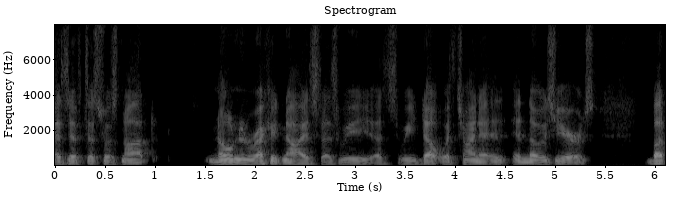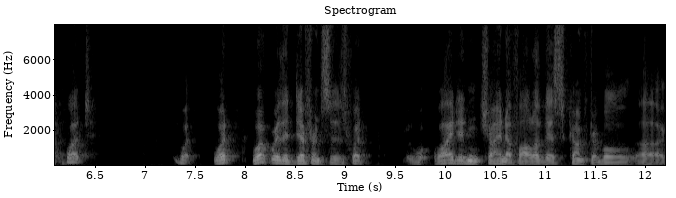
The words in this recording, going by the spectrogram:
as if this was not known and recognized as we as we dealt with China in, in those years. But what what what what were the differences? What why didn't China follow this comfortable uh,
